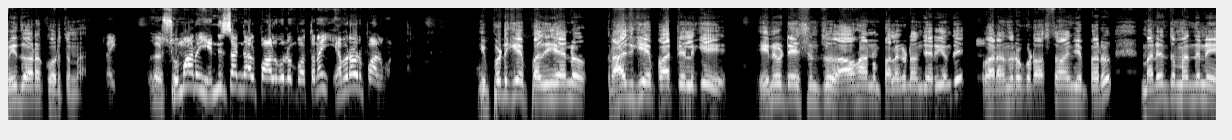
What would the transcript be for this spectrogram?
మీ ద్వారా కోరుతున్నా. సుమారు ఎన్ని సంఘాలు పాల్గొనబోతున్నాయి? ఎవరెవరు పాల్గొంటారు ఇప్పటికే పదిహేను రాజకీయ పార్టీలకి ఇన్విటేషన్స్ ఆహ్వానం పలకడం జరిగింది. వారందరూ కూడా వస్తామని చెప్పారు. మరింత మందిని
